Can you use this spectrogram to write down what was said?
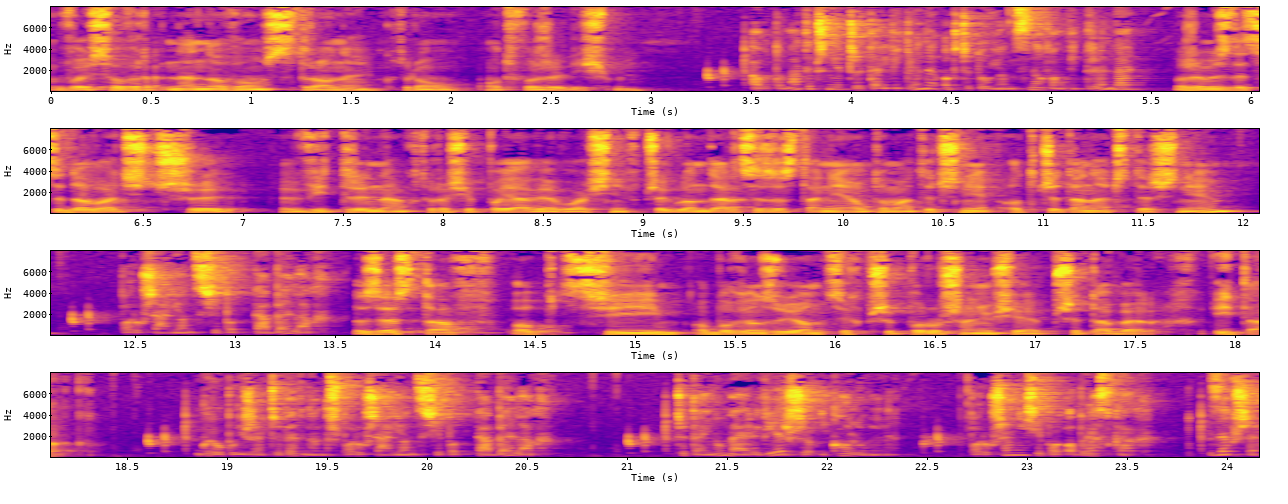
VoiceOver na nową stronę, którą otworzyliśmy. Automatycznie czytaj witrynę odczytując nową witrynę. Możemy zdecydować, czy witryna, która się pojawia właśnie w przeglądarce, zostanie automatycznie odczytana, czy też nie. Poruszając się po tabelach. Zestaw opcji obowiązujących przy poruszaniu się przy tabelach. I tak. Grupuj rzeczy wewnątrz poruszając się po tabelach. Czytaj numery wierszy i kolumn. Poruszanie się po obrazkach. Zawsze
